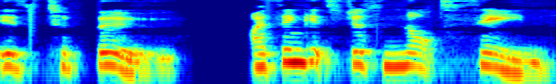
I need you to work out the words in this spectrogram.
is taboo. I think it's just not seen.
